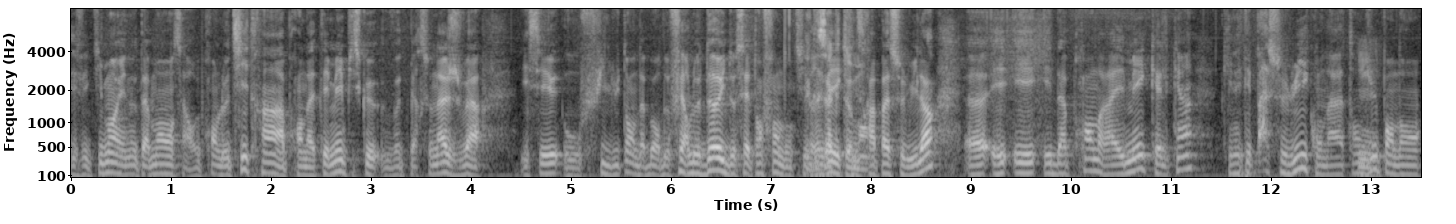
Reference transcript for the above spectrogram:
Effectivement, et notamment, ça reprend le titre, hein, Apprendre à t'aimer, puisque votre personnage va essayer au fil du temps d'abord de faire le deuil de cet enfant dont il rêvait et qui ne sera pas celui-là, euh, et, d'apprendre à aimer quelqu'un qui n'était pas celui qu'on a attendu mm. pendant,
